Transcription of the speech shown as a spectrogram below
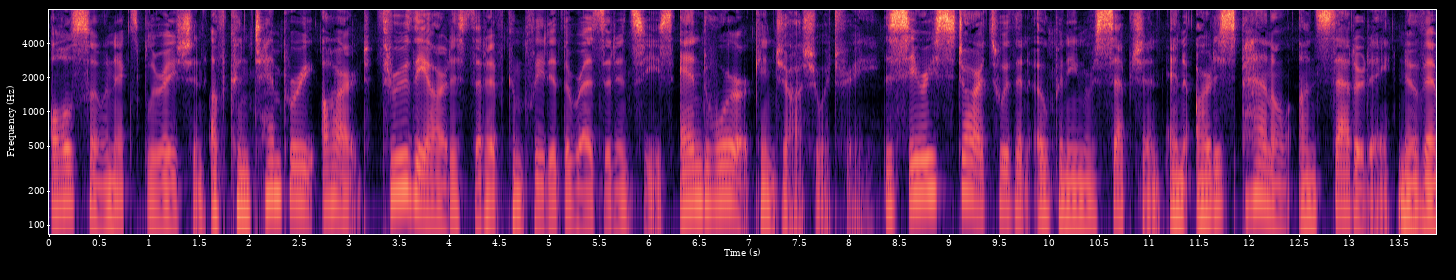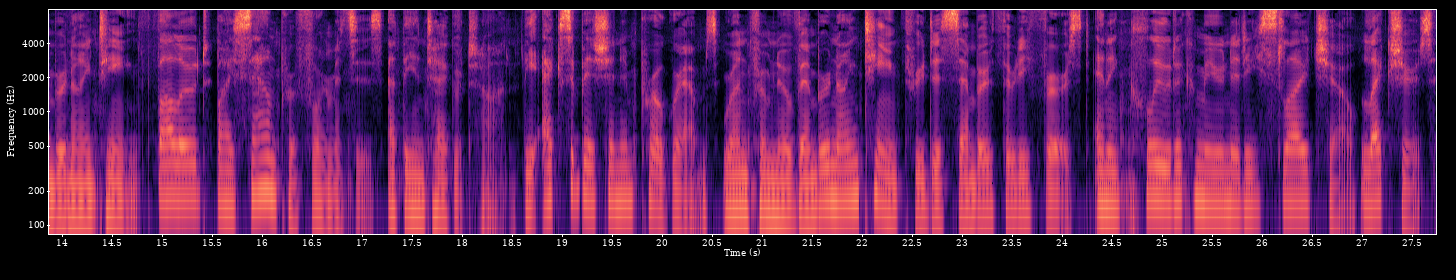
also an exploration of contemporary art through the artists that have completed the residencies and work in Joshua Tree. The series starts with an opening reception and artist panel on Saturday, November 19th, followed by sound performances at at the Integratron. The exhibition and programs run from November 19th through December 31st and include a community slideshow, lectures,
